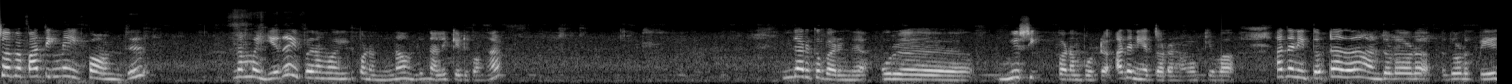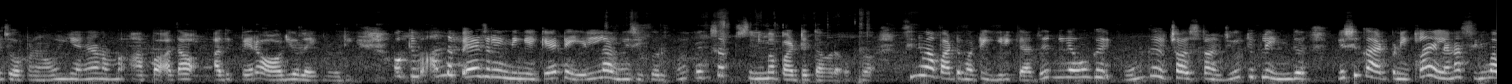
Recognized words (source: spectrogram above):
ஸோ இப்போ பார்த்தீங்கன்னா இப்போ வந்து நம்ம எதை இப்போ நம்ம இது பண்ணணும்னா வந்து நல்லா கேட்டுக்கோங்க. இந்த இருக்க பாருங்க ஒரு மியூசிக் படம் போட்டு அதை நீ தொடணும் ஓகேவா அதை நீ தொட்டால் தான் அதோட அதோட பேஜ் ஓப்பன் ஆகும். ஏன்னா நம்ம அப்போ அதான் அதுக்கு பேர் ஆடியோ லைப்ரரி ஓகேவா அந்த பேஜில் நீங்கள் கேட்ட எல்லா மியூசிக்கும் இருக்கும் எக்ஸப்ட் சினிமா பாட்டு தவிர ஓகேவா சினிமா பாட்டு மட்டும் இருக்காது. நீங்கள் உங்கள் உங்கள் சாய்ஸ் தான். யூடியூப்பில் இந்த மியூசிக்கை ஆட் பண்ணிக்கலாம் இல்லைன்னா சினிமா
